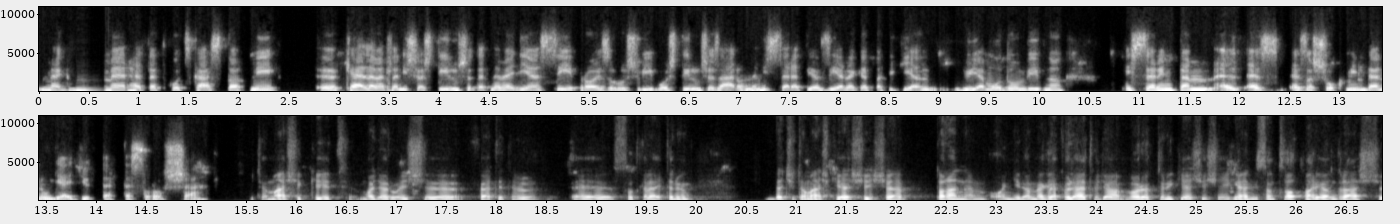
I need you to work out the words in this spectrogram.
megmerhetett kockáztatni, kellemetlen is a stílus, tehát nem egy ilyen szép, rajzolós, vívós stílus, az Áron nem is szereti az ilyeneket, akik ilyen hülye módon vívnak, és szerintem ez, ez, ez a sok minden úgy együtt tette szorossá. Ugye a másik két magyarról is feltétlenül szót kell ejtenünk. Becsi Tamás kiesése talán nem annyira meglepő, lehet, hogy a, a rögtöni kiesése igen, viszont Szatmári András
